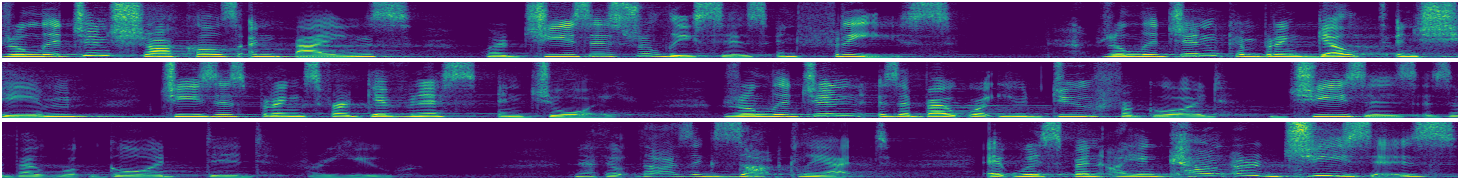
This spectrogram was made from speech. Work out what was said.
Religion shackles and binds, where Jesus releases and frees. Religion can bring guilt and shame. Jesus brings forgiveness and joy. Religion is about what you do for God. Jesus is about what God did for you. And I thought, that is exactly it. It was when I encountered Jesus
